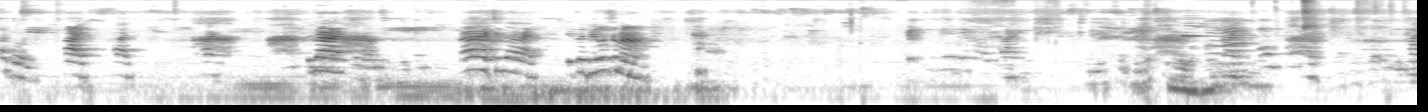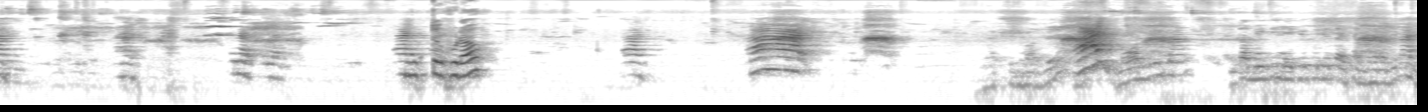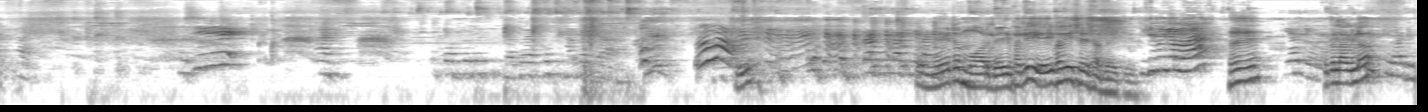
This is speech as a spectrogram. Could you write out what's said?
hết người hai hai hai trên đây đây trên đây để tôi biết xem nào từ khu đó Hãy subscribe cho kênh Ghiền Mì Gõ Để không bỏ lỡ những video hấp dẫn মেয়েটা মরবে এইভাবেই এইভাবেই শেষ হবে হ্যাঁ, হ্যাঁ? কত লাগল?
